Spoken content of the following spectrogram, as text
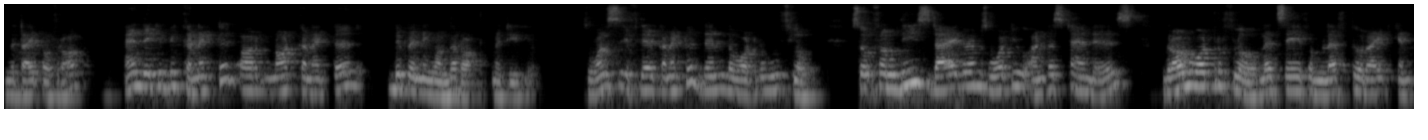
the type of rock and they can be connected or not connected depending on the rock material so once if they're connected then the water will flow so from these diagrams what you understand is groundwater flow let's say from left to right can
